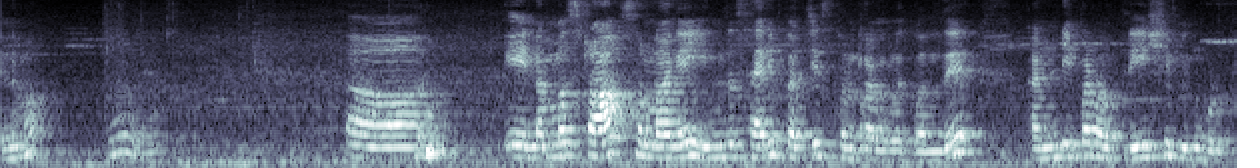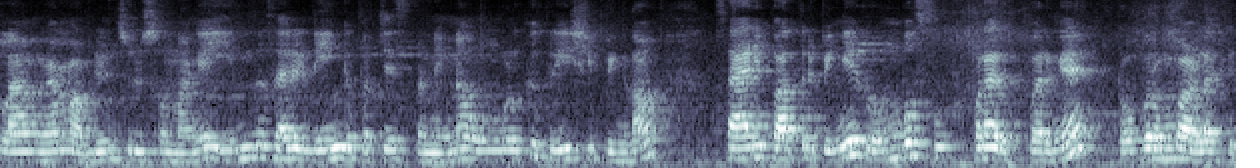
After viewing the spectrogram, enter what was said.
என்னம்மா? ஏ நம்ம ஸ்டாஃப் சொன்னாங்க இந்த saree பர்ச்சேஸ் பண்ணுறவங்களுக்கு வந்து கண்டிப்பாக நம்ம ஃப்ரீ ஷிப்பிங் கொடுக்கலாங்க மேம் அப்படின்னு சொல்லி சொன்னாங்க. இந்த saree நீங்கள் பர்ச்சேஸ் பண்ணிங்கன்னா உங்களுக்கு ஃப்ரீ ஷிப்பிங் தான். Saree பார்த்துருப்பீங்க. ரொம்ப சூப்பராக இருக்கு பாருங்க. ரொம்ப ரொம்ப அழகு.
